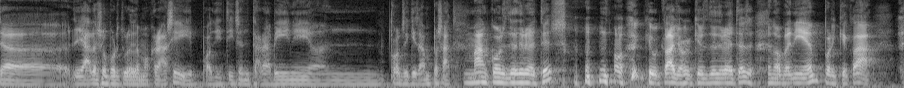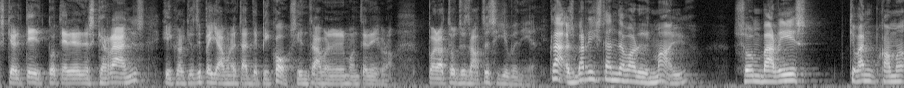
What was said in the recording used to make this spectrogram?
de, ja de l'oportuna democràcia i polítics en Tarabini, en tots aquests han passat. Mancos de dretes, no, que clar, jo que és de dretes no venien perquè, clar, els cartells tot eren esquerrans i crec que els hi pegava un atac de picó si entraven en el Montenegro, però tots els altres sí que venien. Clar, els barris estan de vores moll són barris que van com a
